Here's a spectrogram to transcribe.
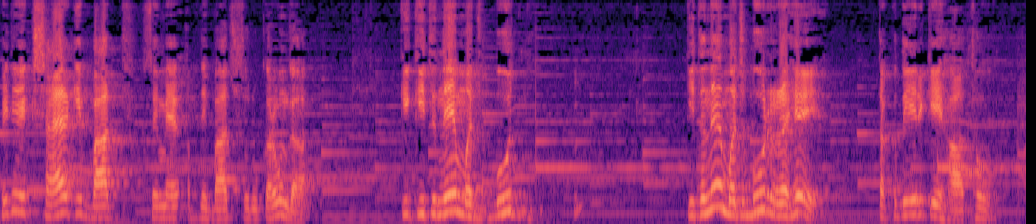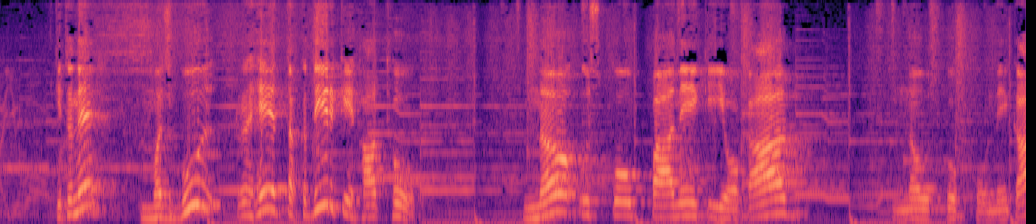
फिर एक शायर की बात से मैं अपनी बात शुरू करूँगा कि कितने मज़बूत, कितने मजबूर रहे तकदीर के हाथों। कितने मजबूर रहे तकदीर के हाथों। न उसको पाने की औकात, न उसको खोने का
